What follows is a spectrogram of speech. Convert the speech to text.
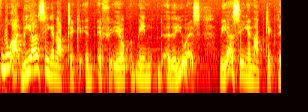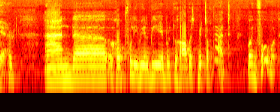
No, I, we are seeing an uptick. In, if you mean the U.S., we are seeing an uptick there, and uh, hopefully we'll be able to harvest bit of that going forward.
